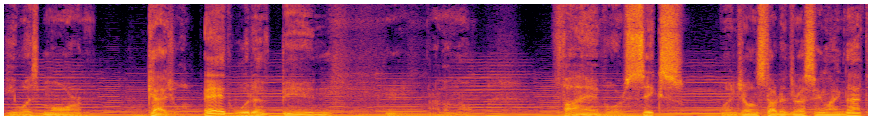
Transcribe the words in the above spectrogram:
he was more casual. Ed would have been hmm, a five or six when John started dressing like that?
